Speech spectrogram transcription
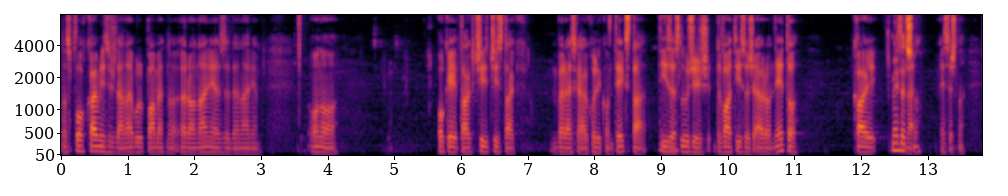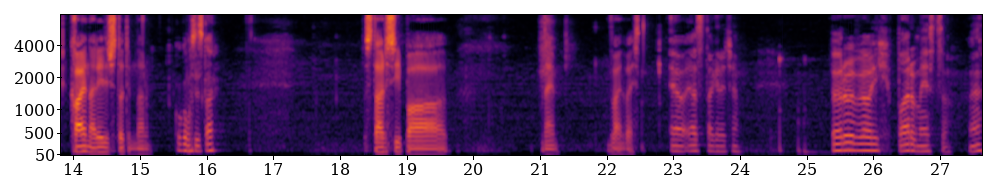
Nasploh, kaj misliš, da je najbolj pametno ravnanje z denarjem? Ono, ok, tak, či, čist tak, brez kakorkoli konteksta, ti Mhm. zaslužiš 2000 evrov neto, kaj Mesečno. Ne, mesečno. Kaj narediš s tem denarjem? Koliko pa si star? Star si pa, ne vem, 22. Evo, jaz tako rečem. Prvih par mesecev. Ne?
